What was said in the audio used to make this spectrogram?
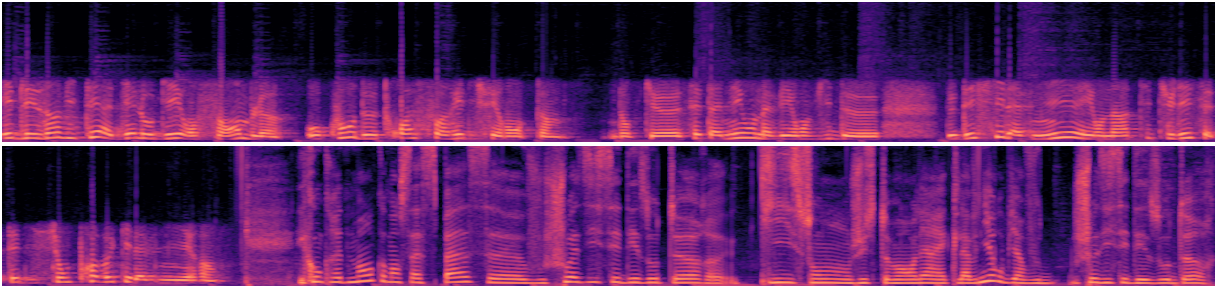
et de les inviter à dialoguer ensemble au cours de trois soirées différentes. Donc euh, cette année, on avait envie de, de défier l'avenir et on a intitulé cette édition Provoquer l'avenir. Et concrètement, comment ça se passe? Euh, Vous choisissez des auteurs euh, qui sont justement en lien avec l'avenir ou bien vous choisissez des auteurs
